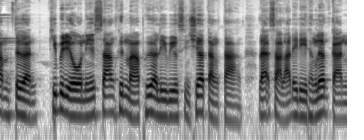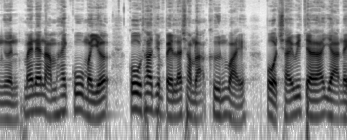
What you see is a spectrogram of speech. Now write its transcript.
คำเตือน คลิปวิดีโอนี้สร้างขึ้นมาเพื่อรีวิวสินเชื่อต่างๆ และสาระดีๆทั้งเรื่องการเงิน ไม่แนะนำให้กู้มาเยอะ กู้เท่าที่จำเป็นและชำระคืนไหว โปรดใช้วิจารณญาณใน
